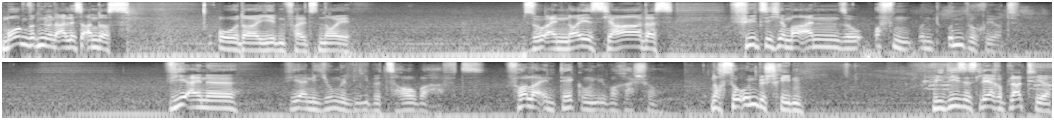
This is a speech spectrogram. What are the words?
Morgen wird nun alles anders oder jedenfalls neu. So ein neues Jahr, das fühlt sich immer an so offen und unberührt. Wie eine, wie eine junge Liebe, zauberhaft, voller Entdeckung und Überraschung. Noch so unbeschrieben, wie dieses leere Blatt hier.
